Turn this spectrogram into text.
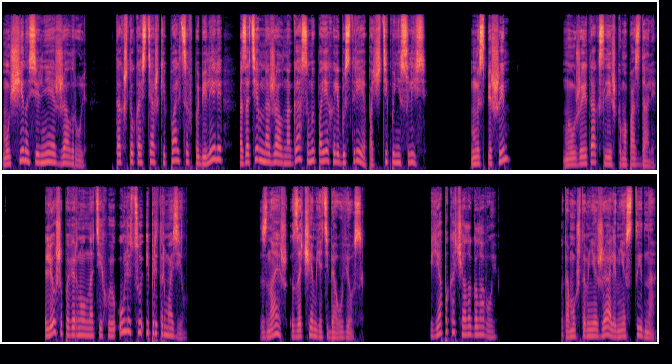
Мужчина сильнее сжал руль, так что костяшки пальцев побелели, а затем нажал на газ, и мы поехали быстрее, почти понеслись. Мы спешим? Мы уже и так слишком опоздали. Лёша повернул на тихую улицу и притормозил. Знаешь, зачем я тебя увез? Я покачала головой. Потому что мне жаль и мне стыдно.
